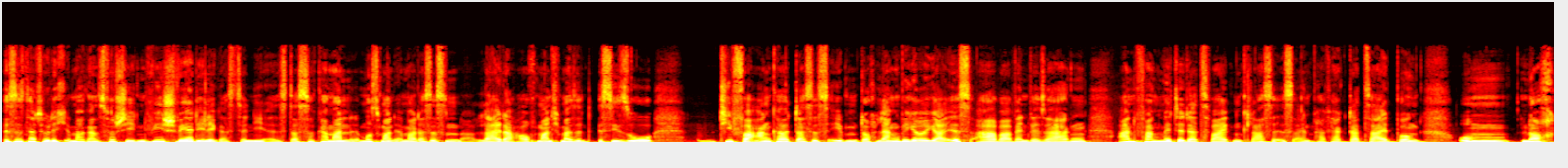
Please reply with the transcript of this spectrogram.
es ist natürlich immer ganz verschieden, wie schwer die Legasthenie ist. Das kann man, muss man immer, das ist ein, leider auch manchmal sind, ist sie so tief verankert, dass es eben doch langwieriger ist. Aber wenn wir sagen, Anfang, Mitte der zweiten Klasse ist ein perfekter Zeitpunkt, um noch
